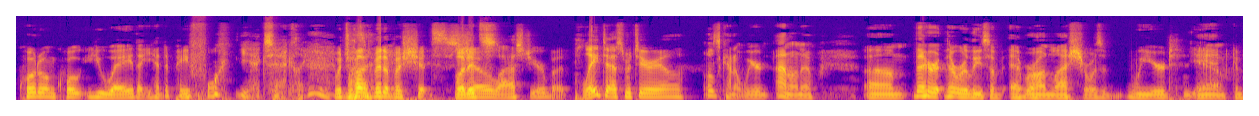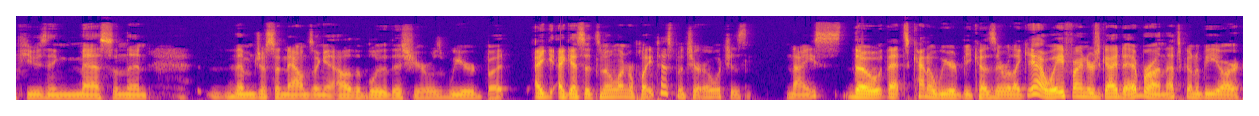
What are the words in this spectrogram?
quote unquote UA that you had to pay for, yeah, exactly. which was a bit of a shit but show last year, but Playtest material. it was kind of weird. I don't know. Um, their their release of Eberron last year was a weird Yeah. and confusing mess, and then them just announcing it out of the blue this year was weird. But I, I guess it's no longer playtest material, which is nice. Though that's kind of weird because they were like, "Yeah, Wayfinder's Guide to Eberron. That's going to be our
